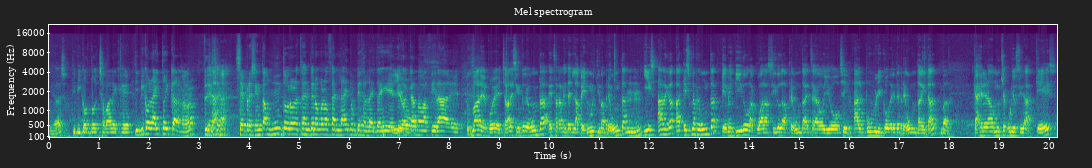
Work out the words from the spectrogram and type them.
Cuidado eso. Típicos dos chavales que. Típico Laito y Karma, bro. Que se, se presentan juntos, bro. Esta gente no conoce al Laito, empieza el Laito ahí, empieza el Karma a vacilar. eh. Vale, pues chavales, siguiente pregunta. Esta realmente es la penúltima pregunta. Y es algo, es una pregunta que he metido, la cual ha sido de las preguntas estas que hago yo Sí. al público de que te preguntan y tal. Vale. Que ha generado mucha curiosidad. Que es,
